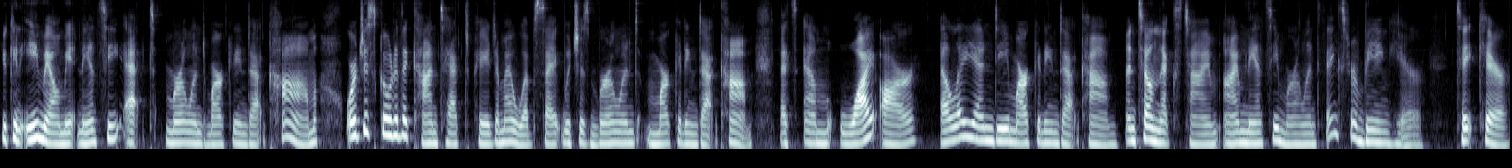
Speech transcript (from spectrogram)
you can email me at nancy at myrlandmarketing.com or just go to the contact page on my website, which is myrlandmarketing.com. That's M Y R L A N D marketing.com. Until next time, I'm Nancy Myrland. Thanks for being here. Take care.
